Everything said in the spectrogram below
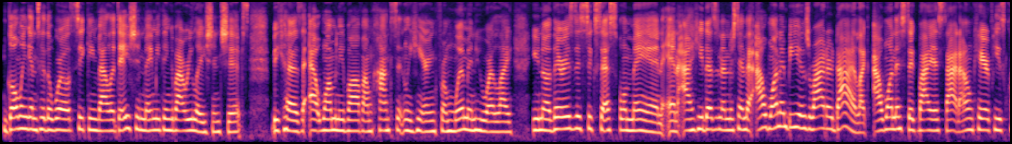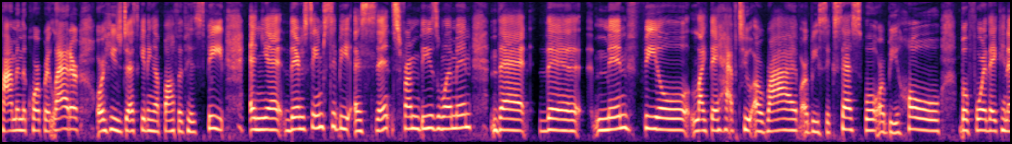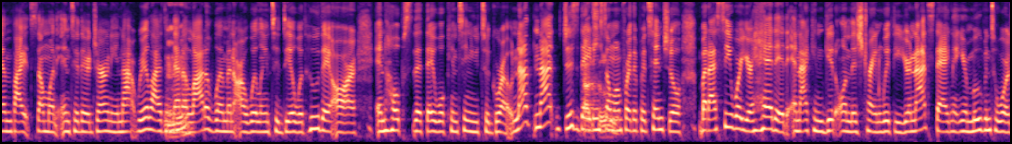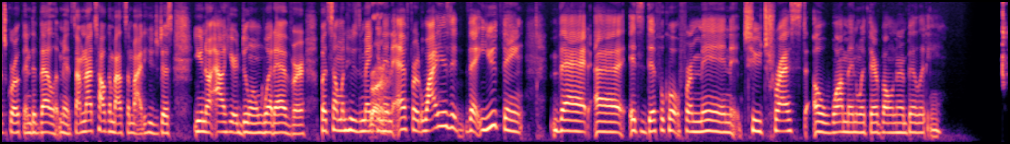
going into the world seeking validation made me think about relationships because at Woman Evolve, I'm constantly hearing from women who are like, you know, there is this successful man and I, he doesn't understand that I want to be his ride or die. Like, I want to stick by his side. I don't care if he's climbing the corporate ladder or he's just getting up off of his feet. And yet, there seems to be a sense from these women that the men feel like they have to arrive or be successful or be whole before they can invite someone into their journey, not realizing that a lot of women are willing to deal with who they are in hopes that they will continue to grow. Not not just dating Absolutely. someone for the potential, but I see where you're headed and I can get on this train with you. You're not stagnant, you're moving towards growth and development. So I'm not talking about somebody who's just, you know, out here doing whatever, but someone who's making Right. an effort. Why is it that you think that uh, it's difficult for men to trust a woman with their vulnerability?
